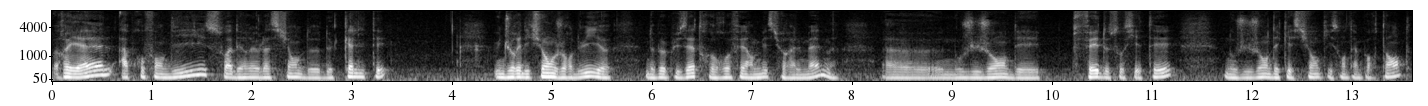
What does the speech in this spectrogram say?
réelles, approfondies, soient des relations de, de qualité. Une juridiction aujourd'hui ne peut plus être refermée sur elle-même. Euh, nous jugeons des faits de société, nous jugeons des questions qui sont importantes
